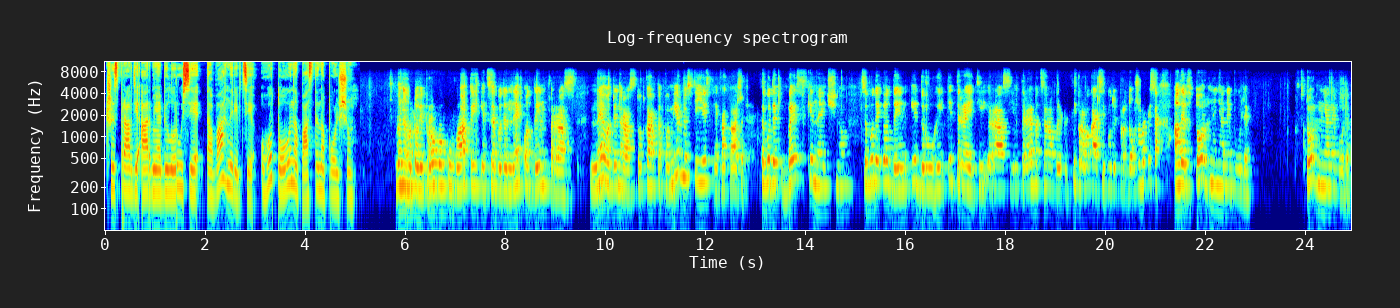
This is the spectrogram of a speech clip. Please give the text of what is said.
Чи справді армія Білорусі та вагнерівці готові напасти на Польщу? Вони готові провокувати, і це буде не один раз. Не один раз. Тут карта помірності є, яка каже, це буде безкінечно. Це буде і один, і другий, і третій раз. Їм треба це робити. Ці провокації будуть продовжуватися, але вторгнення не буде. Вторгнення не буде.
